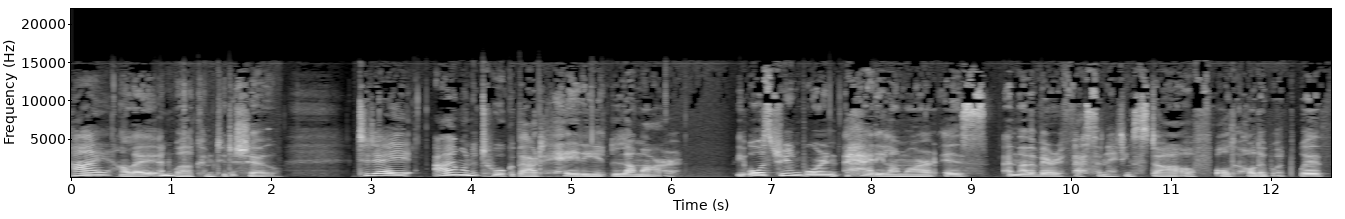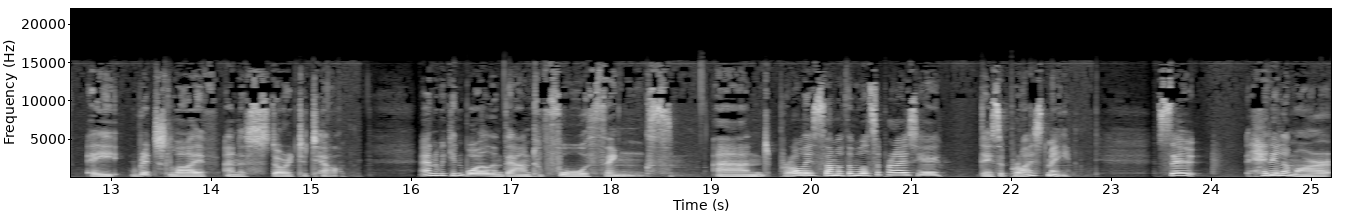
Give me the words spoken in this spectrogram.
Hi, hello, and welcome to the show. Today, I want to talk about Hedy Lamarr. The Austrian born Hedy Lamarr is another very fascinating star of old Hollywood with a rich life and a story to tell. And we can boil them down to four things. And probably some of them will surprise you. They surprised me. So, Hedy Lamarr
